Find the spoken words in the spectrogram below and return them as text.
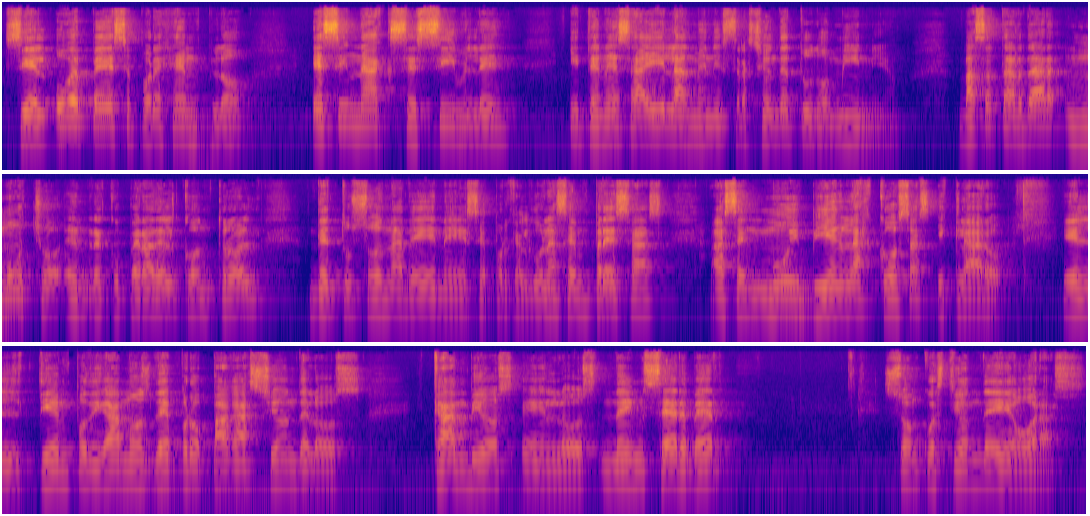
si el VPS, por ejemplo, es inaccesible, y tenés ahí la administración de tu dominio, vas a tardar mucho en recuperar el control de tu zona DNS, porque algunas empresas hacen muy bien las cosas y claro, el tiempo, digamos, de propagación de los cambios en los name server son cuestión de horas.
